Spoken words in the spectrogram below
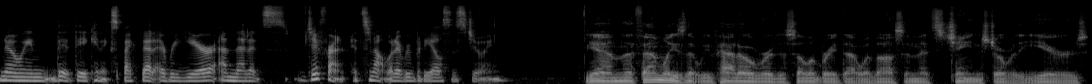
knowing that they can expect that every year and that it's different. It's not what everybody else is doing. Yeah, and the families that we've had over to celebrate that with us, and it's changed over the years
